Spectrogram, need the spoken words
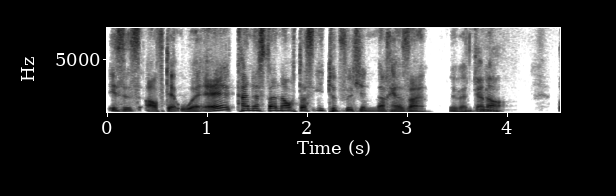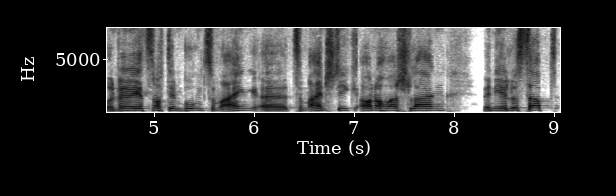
ist es auf der URL, kann es dann auch das i-Tüpfelchen nachher sein. Eventuell. Genau. Und wenn wir jetzt noch den Bogen zum, Ein äh, zum Einstieg auch nochmal schlagen, wenn ihr Lust habt,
